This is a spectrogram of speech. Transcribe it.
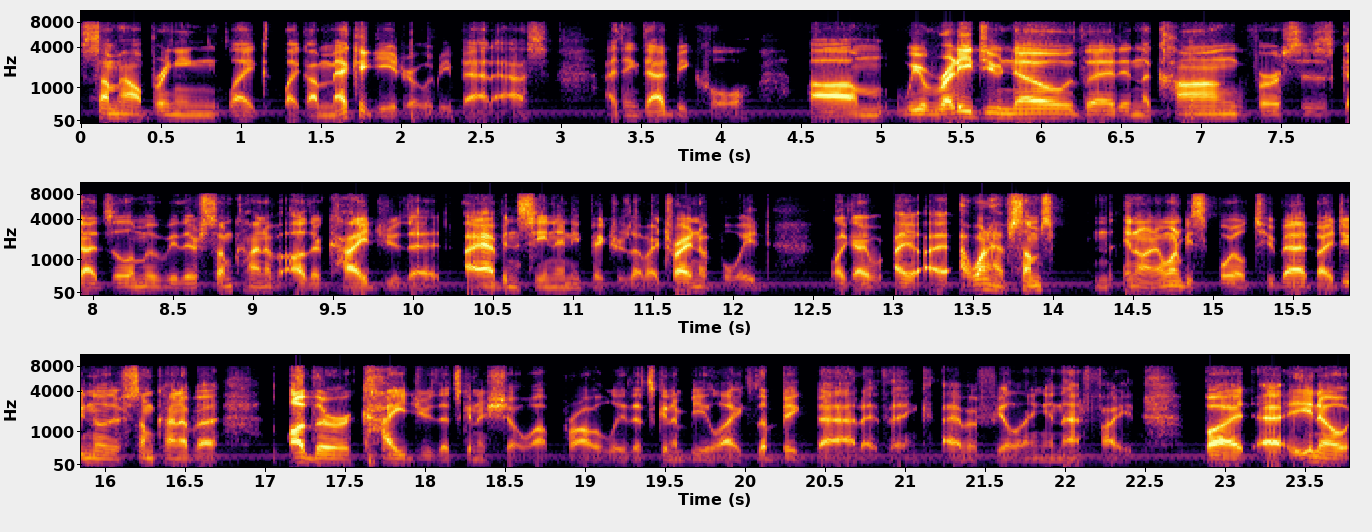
somehow bringing like like a Mecha Ghidorah would be badass. I think that'd be cool. Um, we already do know that in the Kong versus Godzilla movie, there's some kind of other kaiju that I haven't seen any pictures of. I try and avoid. Like I I, I want to have some you know, I don't want to be spoiled too bad, but I do know there's some kind of a other kaiju that's going to show up probably that's going to be like the big bad i think. I have a feeling in that fight. But uh, you know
